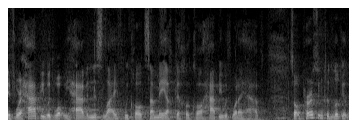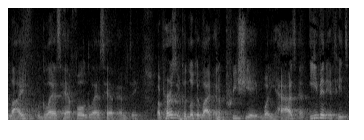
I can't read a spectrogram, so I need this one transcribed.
if we're happy with what we have in this life, we call it sameach bechalko, happy with what I have. So a person could look at life, glass half full, glass half empty. A person could look at life and appreciate what he has, and even if he's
